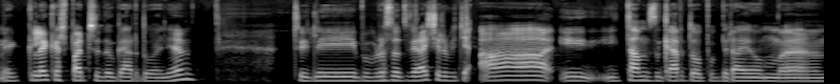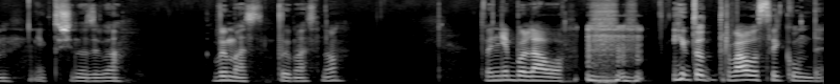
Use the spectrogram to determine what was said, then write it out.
Jak lekarz patrzy do gardła, nie? Czyli po prostu otwieracie, robicie a i, i tam z gardła pobierają, e, jak to się nazywa? Wymaz, wymaz, no. To nie bolało. I to trwało sekundę.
